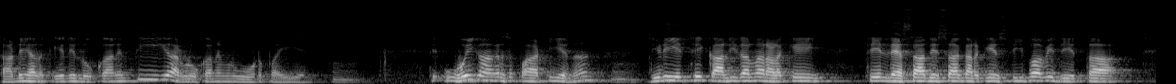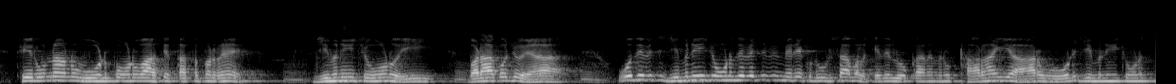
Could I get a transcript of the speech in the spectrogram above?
ਸਾਡੇ ਹਲਕੇ ਦੇ ਲੋਕਾਂ ਨੇ 30000 ਲੋਕਾਂ ਨੇ ਮੈਨੂੰ ਵੋਟ ਪਾਈ ਹੈ। ਤੇ ਉਹੀ ਕਾਂਗਰਸ ਪਾਰਟੀ ਹੈ ਨਾ ਜਿਹੜੀ ਇੱਥੇ ਅਕਾਲੀ ਦਲ ਨਾਲ ਰਲ ਕੇ ਤੇ ਲੈਸਾ ਦੇਸਾ ਕਰਕੇ ਅਸਤੀਫਾ ਵੀ ਦੇ ਦਿੱਤਾ। ਫਿਰ ਉਹਨਾਂ ਨੂੰ ਵੋਟ ਪਾਉਣ ਵਾਸਤੇ ਤਤਪਰ ਰਹੇ। ਜਿਮਨੀ ਚੋਣ ਹੋਈ, ਬੜਾ ਕੁਝ ਹੋਇਆ। ਉਹਦੇ ਵਿੱਚ ਜਿਮਨੀ ਚੋਣ ਦੇ ਵਿੱਚ ਵੀ ਮੇਰੇ ਖਡੂਰ ਸਾਹਿਬ ਹਲਕੇ ਦੇ ਲੋਕਾਂ ਨੇ ਮੈਨੂੰ 18000 ਵੋਟ ਜਿਮਨੀ ਚੋਣ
